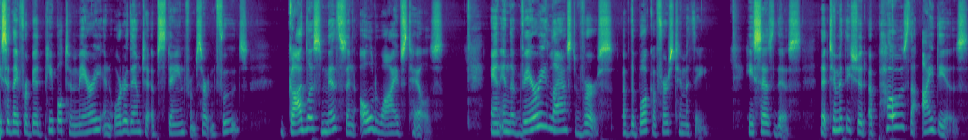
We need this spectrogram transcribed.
he said they forbid people to marry and order them to abstain from certain foods, godless myths, and old wives' tales. And in the very last verse of the book of 1 Timothy, he says this that Timothy should oppose the ideas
